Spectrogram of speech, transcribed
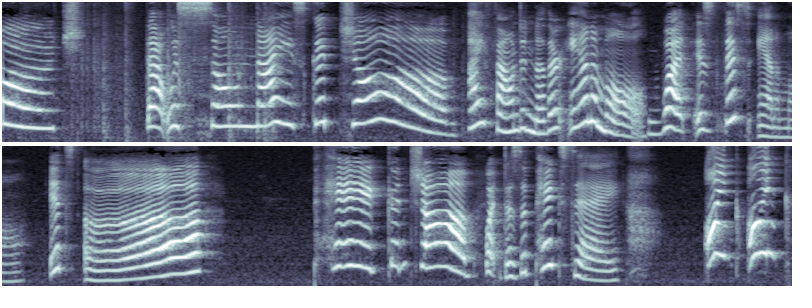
much. That was so nice. Good job. I found another animal. What is this animal? It's a pig. Good job. What does a pig say? Oink, oink,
